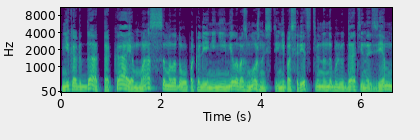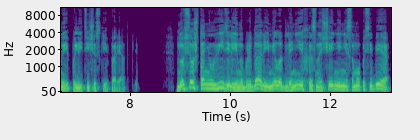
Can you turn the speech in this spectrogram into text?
Никогда такая масса молодого поколения не имела возможности непосредственно наблюдать иноземные политические порядки. Но все, что они увидели и наблюдали, имело для них значение не само по себе,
